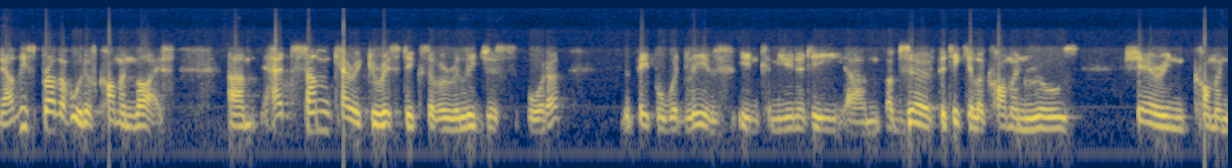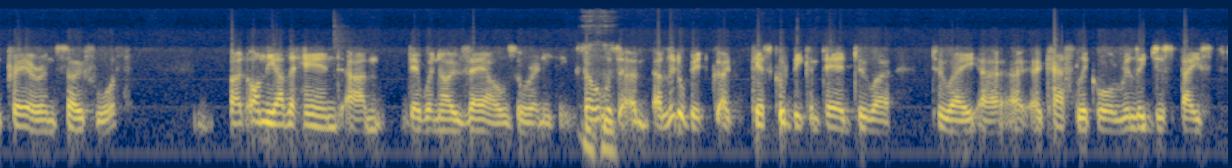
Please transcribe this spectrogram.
Now, this Brotherhood of Common Life um, had some characteristics of a religious order. The people would live in community, um, observe particular common rules, share in common prayer, and so forth. But on the other hand, um, there were no vows or anything. So mm-hmm. it was a, a, little bit, I guess, could be compared to a to a, a, a Catholic or religious-based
